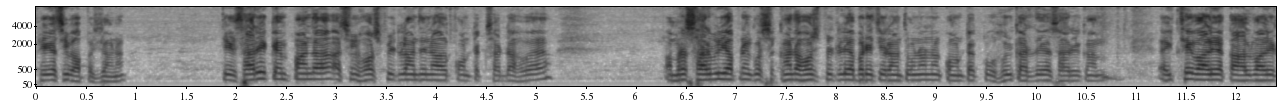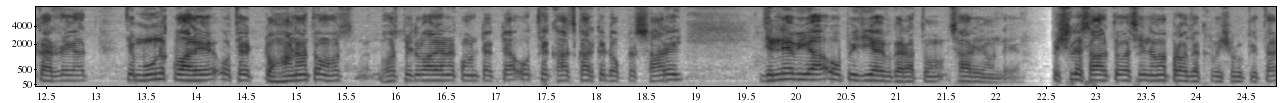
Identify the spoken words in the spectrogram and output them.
ਫਿਰ ਅਸੀਂ ਵਾਪਸ ਜਾਣਾ। ਤੇ ਸਾਰੇ ਕੈਂਪਾਂ ਦਾ ਅਸੀਂ ਹਸਪੀਟਲਾਂ ਦੇ ਨਾਲ ਕੰਟੈਕਟ ਸਾਡਾ ਹੋਇਆ। ਅੰਮ੍ਰਿਤਸਰ ਵੀ ਆਪਣੇ ਗੁਰਸਿੱਖਾਂ ਦਾ ਹਸਪੀਟਲ ਆ, ਬੜੇ ਚਿਰਾਂ ਤੋਂ ਉਹਨਾਂ ਨਾਲ ਕੰਟੈਕਟ ਉਹੋ ਹੀ ਕਰਦੇ ਆ ਸਾਰੇ ਕੰਮ। ਇੱਥੇ ਵਾਲੇ, ਅਕਾਲ ਵਾਲੇ ਕਰਦੇ ਆ ਤੇ ਮੂਨਕ ਵਾਲੇ ਉੱਥੇ ਟੋਹਾਣਾ ਤੋਂ ਹਸਪੀਟਲ ਵਾਲਿਆਂ ਨਾਲ ਕੰਟੈਕਟ ਆ। ਉੱਥੇ ਖਾਸ ਕਰਕੇ ਡਾਕਟਰ ਸਾਰੇ ਹੀ, ਜਿੰਨੇ ਵੀ ਆ, ਉਹ ਪੀਜੀਆਈ ਵਗੈਰਾ ਤੋਂ ਸਾਰੇ ਆਉਂਦੇ ਆ। ਪਿਛਲੇ ਸਾਲ ਤੋਂ ਅਸੀਂ ਨਵਾਂ ਪ੍ਰੋਜੈਕਟ ਵੀ ਸ਼ੁਰੂ ਕੀਤਾ।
